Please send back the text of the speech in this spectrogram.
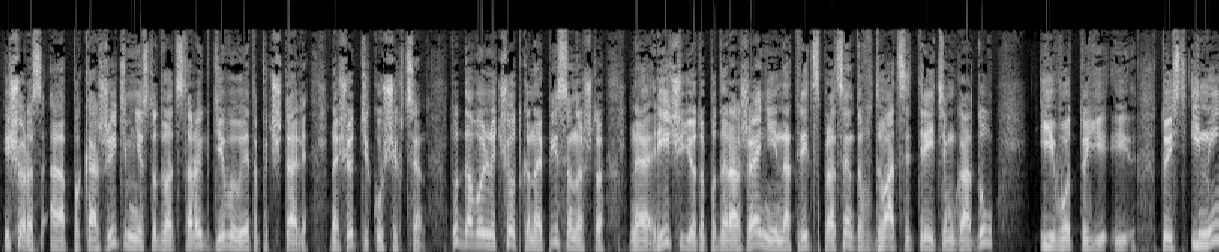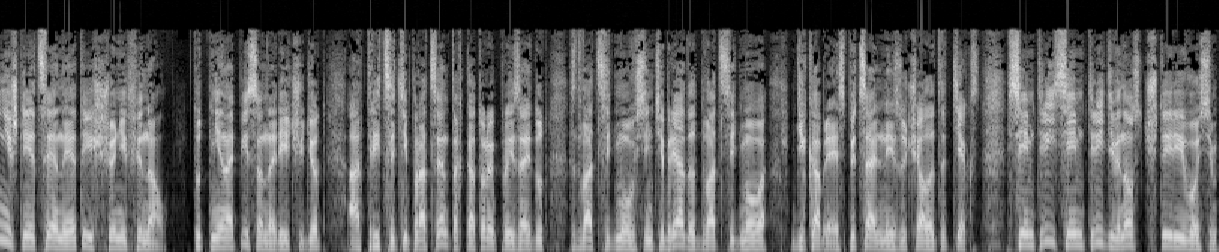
Еще раз, а покажите мне 122, где вы это почитали насчет текущих цен. Тут довольно четко написано, что э, речь идет о подорожании на 30% в 23 году. И вот, и- и- то есть и нынешние цены это еще не финал. Тут не написано, речь идет о 30%, которые произойдут с 27 сентября до 27 декабря. Я специально изучал этот текст. 7373948.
